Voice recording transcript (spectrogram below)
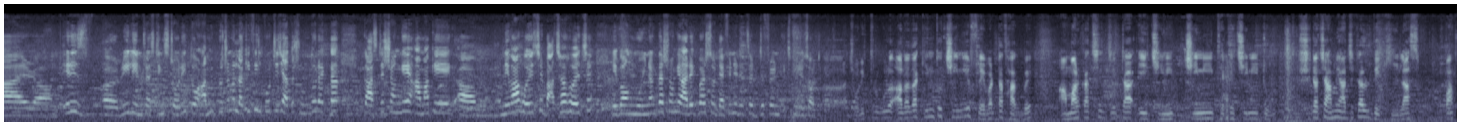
আর it is really interesting story তো আমি প্রচণ্ড লাকি ফিল করছি যে এত সুন্দর একটা কাস্টের সঙ্গে আমাকে নেওয়া হয়েছে বাছা হয়েছে এবং মৈনাকদার সঙ্গে আরেকবার so definite it's a different experience altogether চরিত্রগুলো আলাদা কিন্তু চিনির ফ্লেভারটা থাকবে। আমার কাছে যেটা এই চিনি চিনি থেকে চিনি টু সেটা হচ্ছে আমি আজকাল দেখি লাস্ট পাঁচ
